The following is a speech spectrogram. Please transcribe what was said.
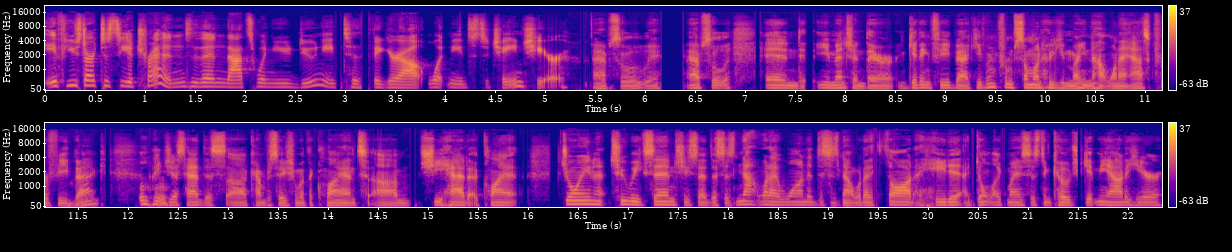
if you start to see a trend, then that's when you do need to figure out what needs to change here. Absolutely. Absolutely. And you mentioned there getting feedback, even from someone who you might not want to ask for feedback. I Mhm. just had this uh, conversation with a client. Um, she had a client join two weeks in. She said, This is not what I wanted. This is not what I thought. I hate it. I don't like my assistant coach. Get me out of here.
